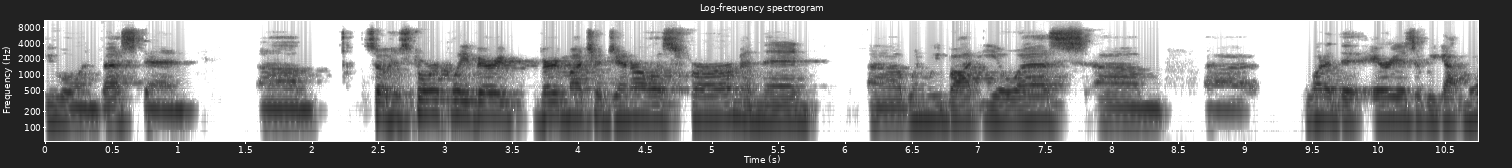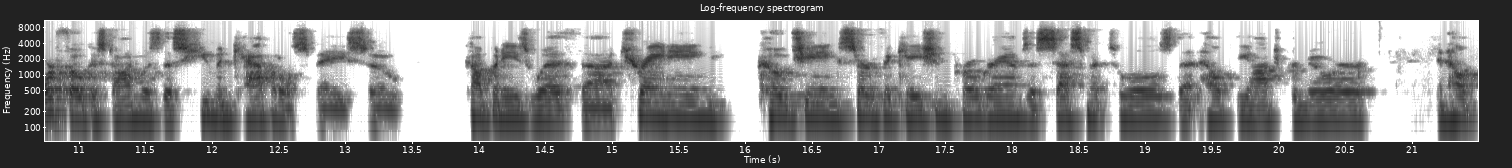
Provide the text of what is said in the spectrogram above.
we will invest in. Um, so historically, very very much a generalist firm, and then uh, when we bought EOS, um, uh, one of the areas that we got more focused on was this human capital space. So companies with uh, training, coaching, certification programs, assessment tools that help the entrepreneur and help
